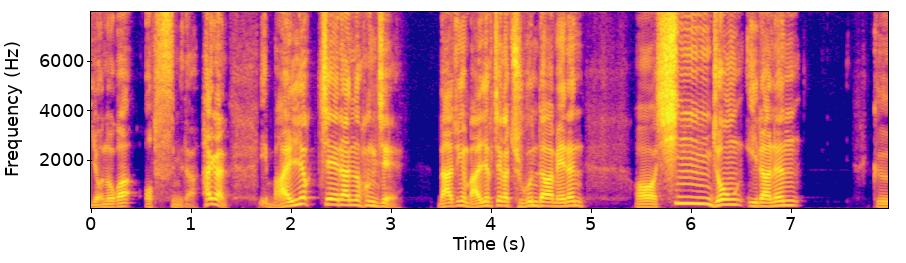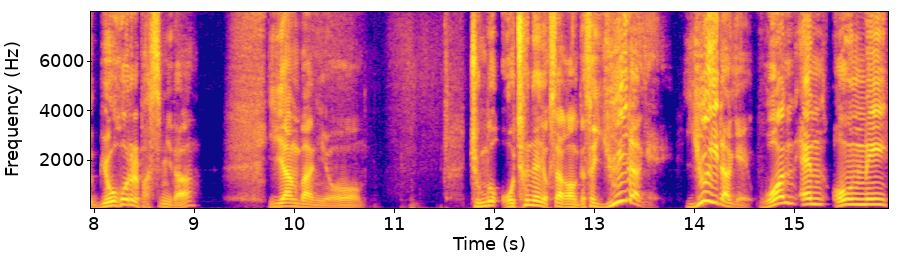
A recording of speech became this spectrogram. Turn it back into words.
연호가 없습니다. 하여간 이 만력제라는 황제 나중에 만력제가 죽은 다음에는 어, 신종이라는 그 묘호를 받습니다. 이 양반이요. 중국 5천년 역사 가운데서 유일하게 유일하게 one and only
